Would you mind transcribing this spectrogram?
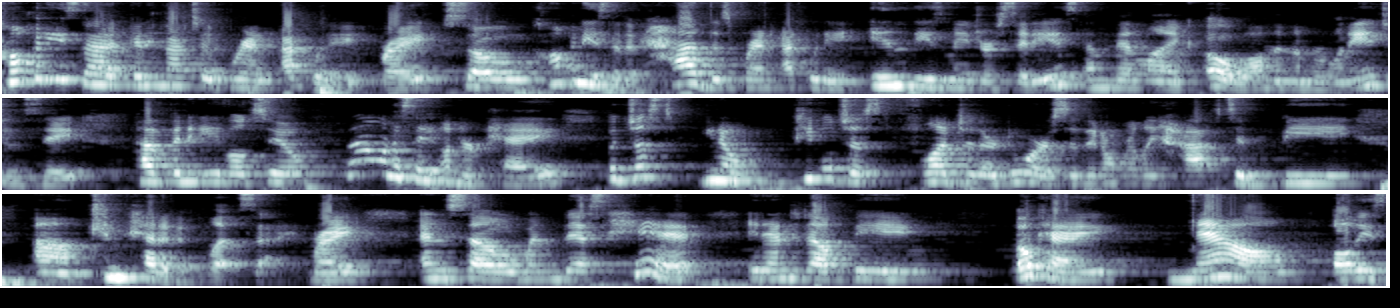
companies that getting back to brand equity right so companies that have had this brand equity in these major cities and been like oh well, i'm the number one agency have been able to, I don't want to say underpay, but just, you know, people just flood to their doors so they don't really have to be um, competitive, let's say, right? And so when this hit, it ended up being okay, now all these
